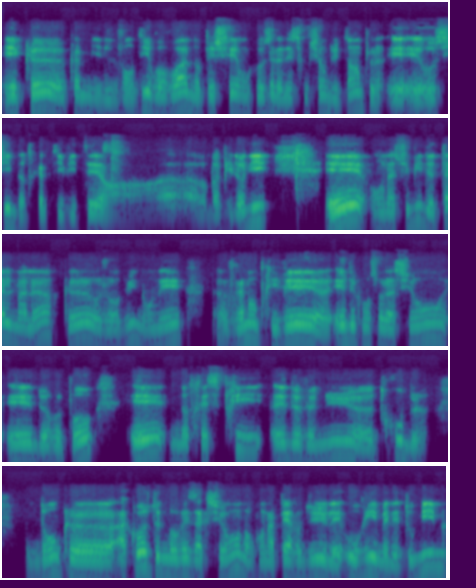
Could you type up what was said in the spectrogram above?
et que, comme ils vont dire au roi, nos péchés ont causé la destruction du temple et, aussi notre captivité en, en, Babylonie, et on a subi de tels malheurs qu'aujourd'hui on est euh, vraiment privé et de consolation et de repos, et notre esprit est devenu trouble. Donc, euh, à cause de mauvaises actions, donc on a perdu les Urim et les Tumim,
